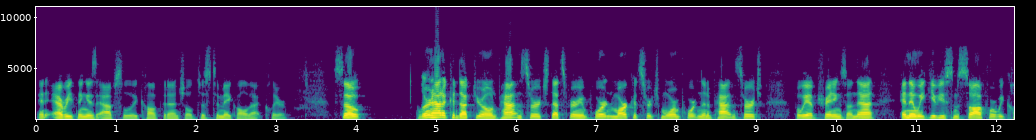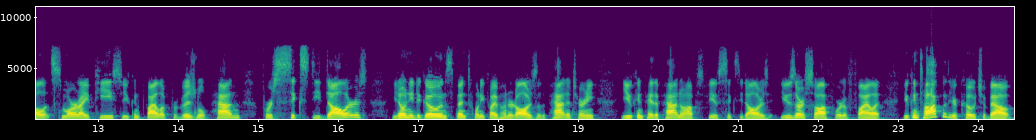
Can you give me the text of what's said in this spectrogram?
and everything is absolutely confidential, just to make all that clear. So, learn how to conduct your own patent search. That's very important. Market search, more important than a patent search but we have trainings on that. And then we give you some software. We call it Smart IP, so you can file a provisional patent for $60. You don't need to go and spend $2,500 with a patent attorney. You can pay the patent office fee of $60. Use our software to file it. You can talk with your coach about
